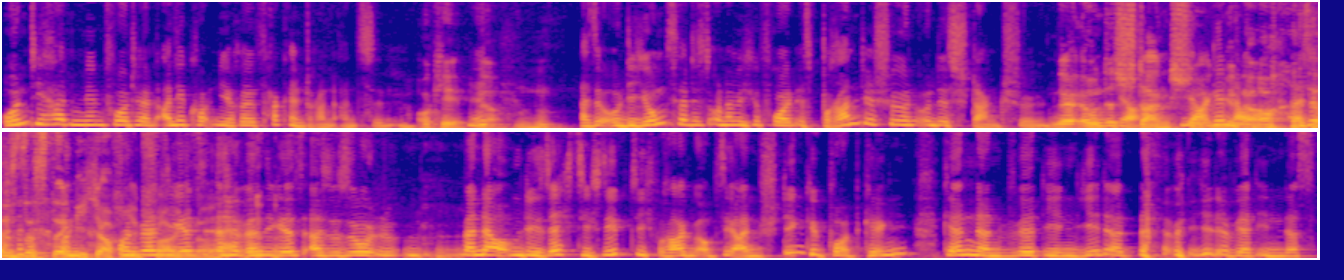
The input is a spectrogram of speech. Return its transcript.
Und die hatten den Vorteil, alle konnten ihre Fackeln dran anzünden. Okay, ja. Mhm. Also, und die Jungs hat es unheimlich gefreut. Es brannte schön und es stank schön. Ja, und es ja. stank schön, ja, genau. genau. Also, das, das denke ich auf jeden Fall. Und wenn Sie, jetzt, genau. wenn Sie jetzt also so Männer um die 60, 70 fragen, ob sie einen Stinkepott kennen, kennen dann wird Ihnen jeder, jeder wird Ihnen das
